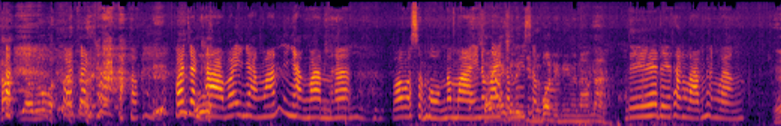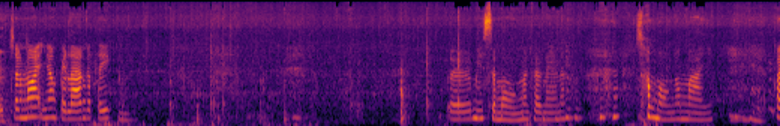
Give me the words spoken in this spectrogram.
คักยาวเนาะว่าจังถามว่าจังถามว่าอีหยังมันอีหยังมันฮะว่าว่าสมองหน้าไม้หน้าไม้ก็ใช้ได้มีกินสหรือมบ่องเดี๋ยวนี้น้ำน่ะเด้เด้ทางหลังทางหลังเอ๊ะจังน้อยยังไปล้างกระติก เออ มีสมองมันข้างในนะ สมองหน้าไม้ก็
